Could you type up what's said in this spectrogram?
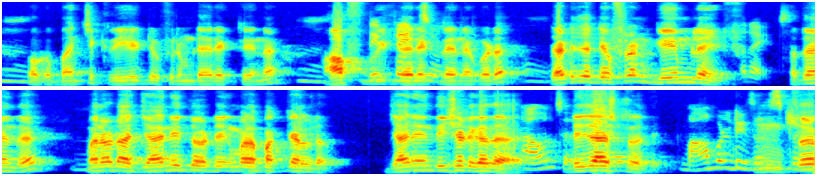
ఉమ్, ఒక మంచి క్రియేటివ్ ఫిల్మ్ డైరెక్టర్ అయినా ఆఫ్ బీట్ డైరెక్టర్ అయినా కూడా. That is a different game life అర్థమైందా? మనోడు ఆ జానీ తోటి మన పక్క వెళ్ళడం. జానీ తీశాడు కదా. డిజాస్టర్ అది. సో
